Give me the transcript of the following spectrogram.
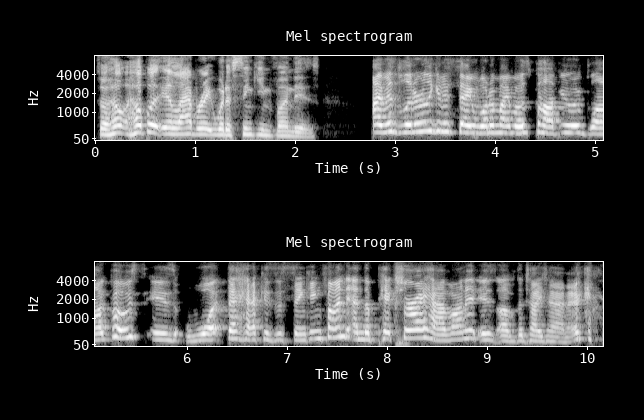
So help help elaborate what a sinking fund is. I was literally going to say one of my most popular blog posts is what the heck is a sinking fund? And the picture I have on it is of the Titanic.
